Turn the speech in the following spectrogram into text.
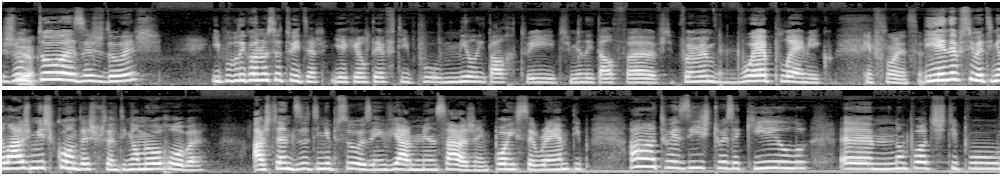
juntou-as as duas e publicou no seu Twitter. E aquele teve tipo mil e tal retweets, mil e tal faves. Tipo, foi mesmo bué polémico. influencer. E ainda por cima tinha lá as minhas contas, portanto tinha o meu arroba. Às tantas eu tinha pessoas a enviar-me mensagem para o Instagram, tipo, ah, tu és isto, tu és aquilo, ahm, não podes, tipo,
